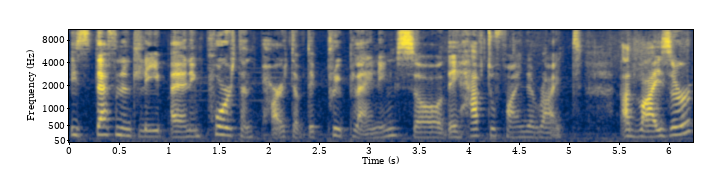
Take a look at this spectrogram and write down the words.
It's definitely an important part of the pre planning, so they have to find the right advisor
